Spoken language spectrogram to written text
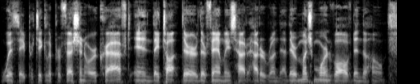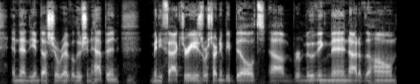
with a particular profession or a craft and they taught their their families how to how to run that. They were much more involved in the home. And then the industrial revolution happened. Mm many factories were starting to be built, um, removing men out of the home,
